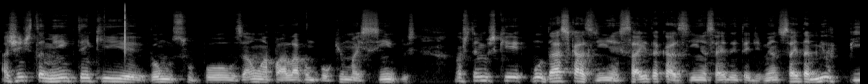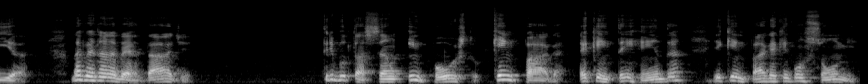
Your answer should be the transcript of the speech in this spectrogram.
a gente também tem que, vamos supor, usar uma palavra um pouquinho mais simples. Nós temos que mudar as casinhas, sair da casinha, sair do entendimento, sair da miopia. Na verdade, na verdade, tributação, imposto, quem paga é quem tem renda e quem paga é quem consome.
